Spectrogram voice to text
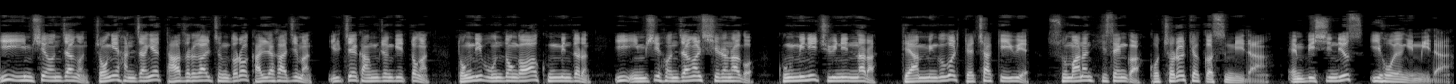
이 임시 헌장은 종이 한 장에 다 들어갈 정도로 간략하지만 일제강점기 동안 독립운동가와 국민들은 이 임시 헌장을 실현하고 국민이 주인인 나라 대한민국을 되찾기 위해 수많은 희생과 고초를 겪었습니다. MBC 뉴스 이호영입니다.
